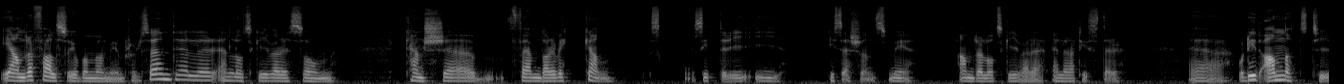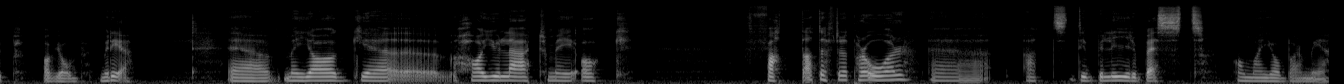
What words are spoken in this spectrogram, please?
I andra fall så jobbar man med en producent eller en låtskrivare som kanske fem dagar i veckan sitter i, i, i sessions med andra låtskrivare eller artister. Eh, och det är ett annat typ av jobb med det. Eh, men jag eh, har ju lärt mig och fattat efter ett par år eh, att det blir bäst om man jobbar med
